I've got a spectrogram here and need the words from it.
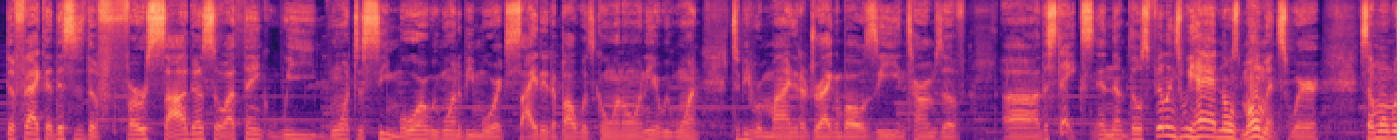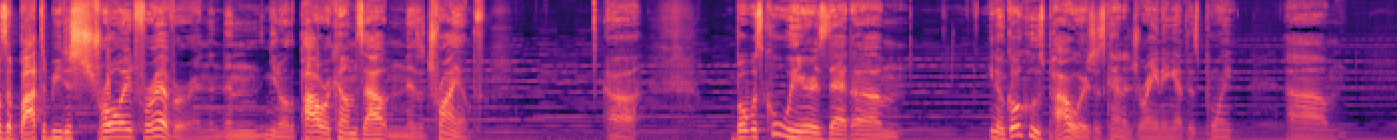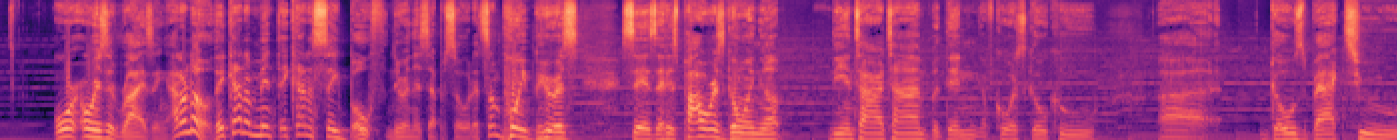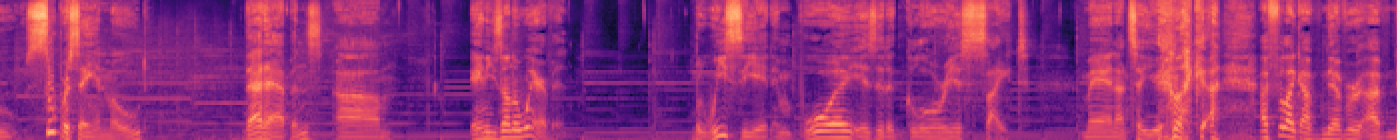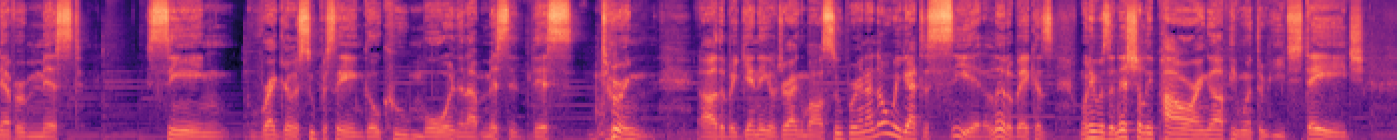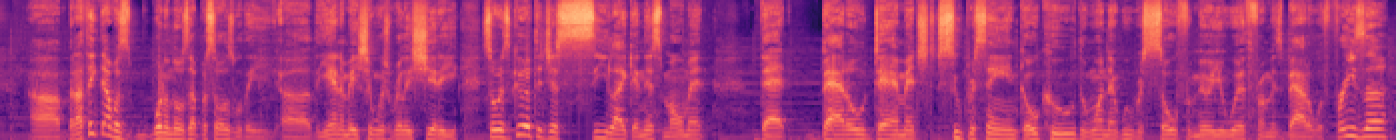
the fact that this is the first saga, so I think we want to see more. We want to be more excited about what's going on here. We want to be reminded of Dragon Ball Z in terms of uh, the stakes and the, those feelings we had in those moments where someone was about to be destroyed forever, and, and then you know the power comes out and there's a triumph. Uh, but what's cool here is that um, you know Goku's power is just kind of draining at this point. Um, or or is it rising? I don't know. They kind of meant they kind of say both during this episode. At some point, Beerus says that his power is going up the entire time, but then of course Goku uh, goes back to Super Saiyan mode. That happens, um, and he's unaware of it. But we see it, and boy, is it a glorious sight. Man, I tell you, like I, I feel like I've never I've never missed seeing regular Super Saiyan Goku more than I've missed it this during uh, the beginning of Dragon Ball Super. And I know we got to see it a little bit because when he was initially powering up, he went through each stage. Uh, but I think that was one of those episodes where the uh, the animation was really shitty. So it's good to just see like in this moment that battle damaged Super Saiyan Goku, the one that we were so familiar with from his battle with Frieza.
